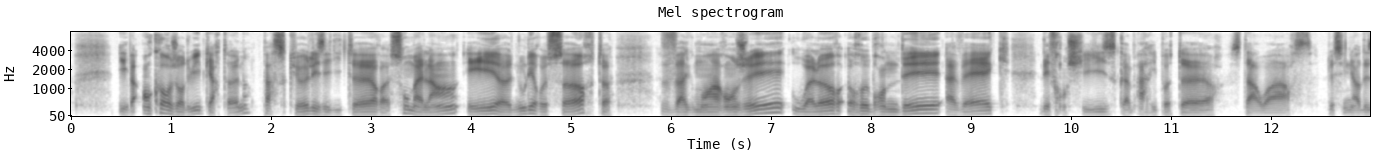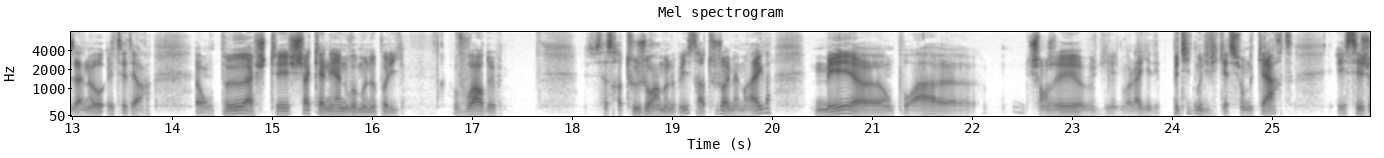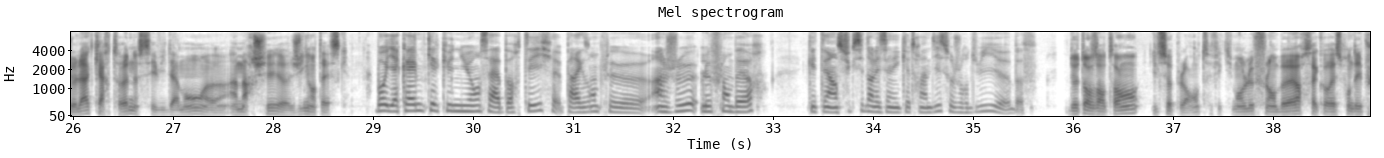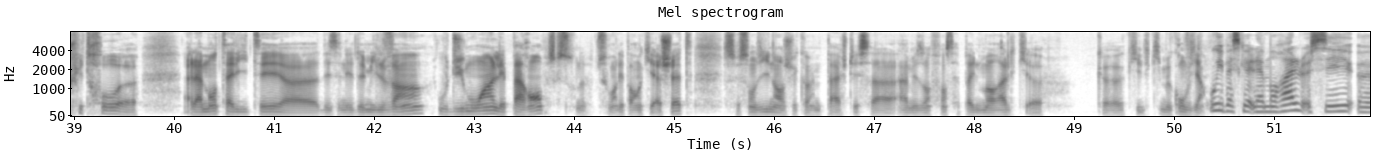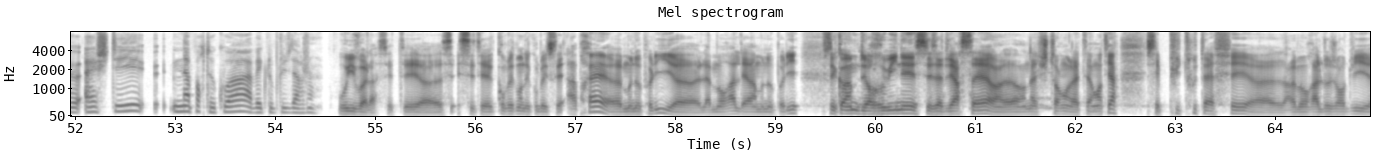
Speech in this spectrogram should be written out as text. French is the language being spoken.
et ben encore aujourd'hui ils cartonnent parce que les éditeurs sont malins et euh, nous les ressortent vaguement arrangés ou alors rebrandés avec des franchises comme Harry Potter, Star Wars, Le Seigneur des Anneaux, etc. On peut acheter chaque année un nouveau Monopoly, voire deux. Ça sera toujours un Monopoly, ce sera toujours les mêmes règles, mais euh, on pourra euh, changer. euh, voilà, il y a des petites modifications de cartes et ces jeux-là cartonnent. C'est évidemment un marché gigantesque. Bon, il y a quand même quelques nuances à apporter. Par exemple, un jeu, Le Flambeur, qui était un succès dans les années 90, aujourd'hui, bof. De temps en temps, il se plante. Effectivement, le flambeur, ça correspondait plus trop euh, à la mentalité euh, des années 2020, ou du moins les parents, parce que ce sont souvent les parents qui achètent, se sont dit non, je vais quand même pas acheter ça à mes enfants. C'est pas une morale qui, euh, que- qui- qui me convient. Oui, parce que la morale, c'est euh, acheter n'importe quoi avec le plus d'argent. Oui, voilà, c'était complètement décomplexé. Après, Monopoly, la morale derrière Monopoly, c'est quand même de ruiner ses adversaires en achetant la terre entière. C'est plus tout à fait dans la morale d'aujourd'hui.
